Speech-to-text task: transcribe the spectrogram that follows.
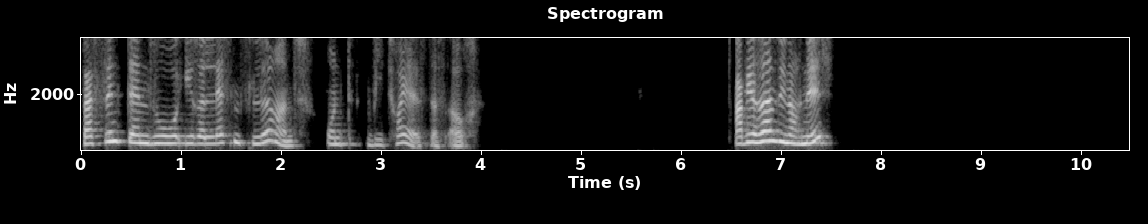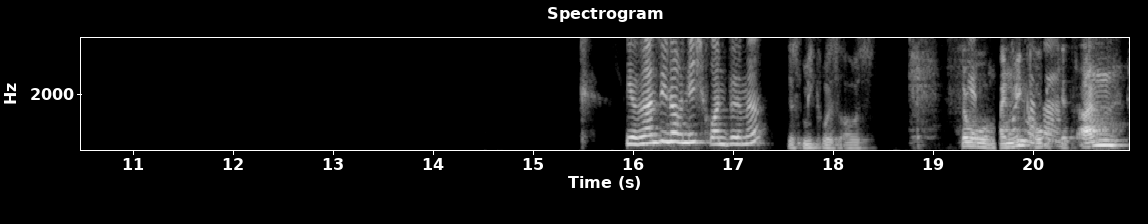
Was sind denn so Ihre Lessons learned und wie teuer ist das auch? Aber ah, wir hören Sie noch nicht. Wir hören Sie noch nicht, Ron Böhme. Das Mikro ist aus. So, jetzt mein Mikro ist jetzt an.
